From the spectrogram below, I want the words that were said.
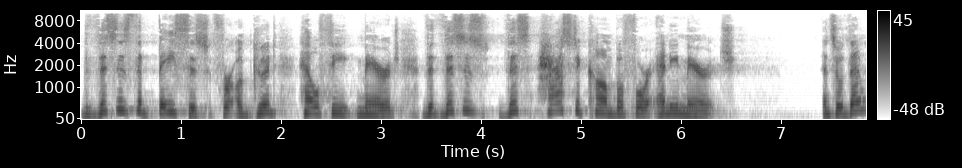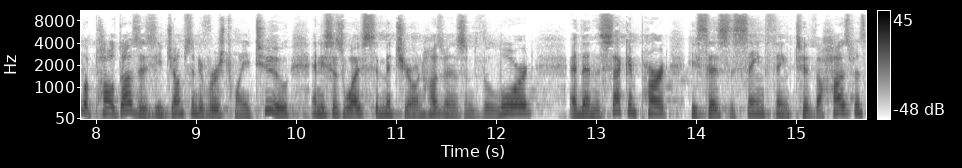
This is the basis for a good, healthy marriage. This, is, this has to come before any marriage. And so then what Paul does is he jumps into verse 22 and he says, Wives, submit to your own husbands unto the Lord. And then the second part, he says the same thing to the husbands.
